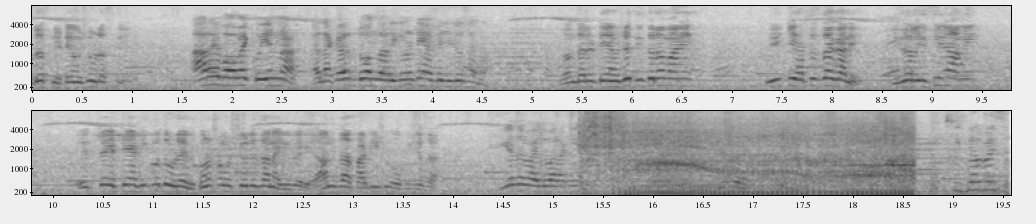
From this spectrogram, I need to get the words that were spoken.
উড়াস নি টেমস উড়াস নি? আরে বাবা কইেন না? এলাকার দোকানদারি কোনো টিয়া ফেলে দিতেছে না। দোকানদারের টেমস দিত না মানে? তুই কি হাতের জায়গা নেই? নিজে লিখছি না আমি? টেয়া ঠিক মতো উড়াইবে কোনো সমস্যা হলে জানাই এবারে। আন যা পার্টি অফিসে যা। ঠিক আছে ভাই দোয়া রাখি সিগন্যাল পাইছে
